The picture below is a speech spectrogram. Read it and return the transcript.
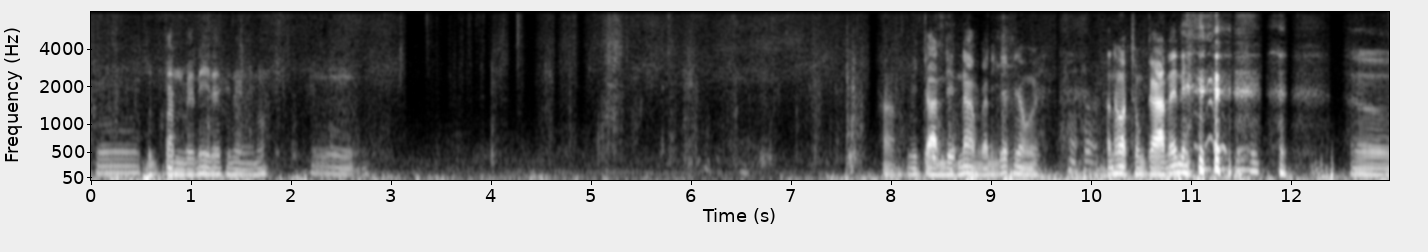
โอ้เป็นปั่นแบบนี้ได้พี่น้องเนาะเอออ่ามีการเด่นน้ำกันอีกแล้วพี่น้องเลยทันหอดสงกรารได้นี่เออ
